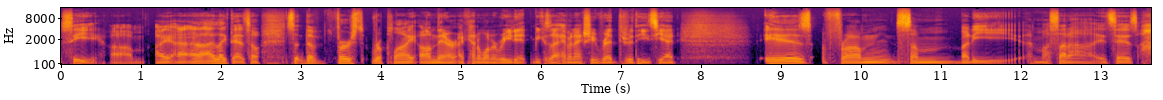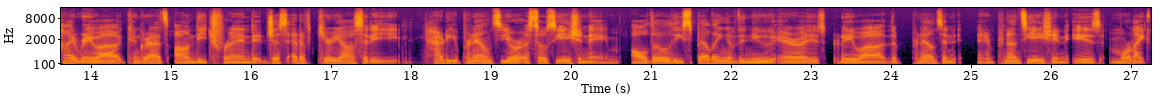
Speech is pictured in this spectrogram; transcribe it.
see. Um, I, I, I like that. So, so the first reply on there, I kind of want to read it because I haven't actually read through these yet. Is from somebody Masara. It says, "Hi Rewa, congrats on the trend. Just out of curiosity, how do you pronounce your association name? Although the spelling of the new era is Rewa, the pronunciation is more like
